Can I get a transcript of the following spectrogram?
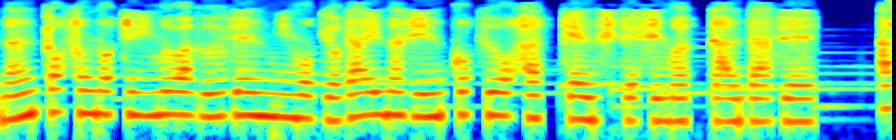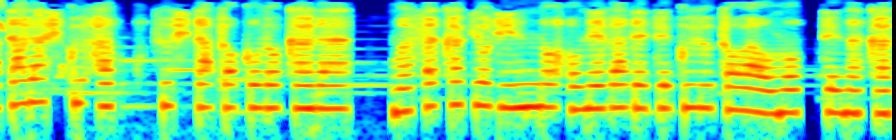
なんとそのチームは偶然にも巨大な人骨を発見してしまったんだぜ。新しく発掘したところから、まさか巨人の骨が出てくるとは思ってなかっ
